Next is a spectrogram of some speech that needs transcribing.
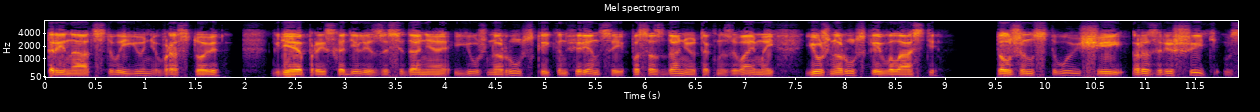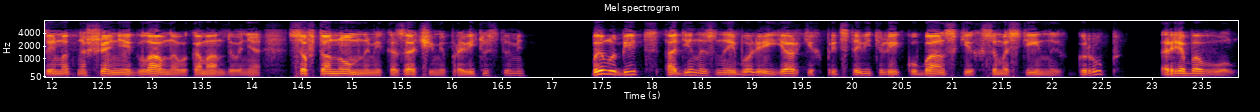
13 июня в Ростове, где происходили заседания Южно-Русской конференции по созданию так называемой Южно-Русской власти, долженствующий разрешить взаимоотношения главного командования с автономными казачьими правительствами, был убит один из наиболее ярких представителей кубанских самостийных групп Рябовол.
